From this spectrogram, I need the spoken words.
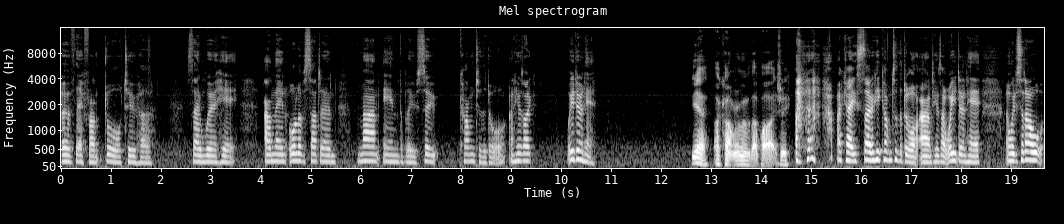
of their front door to her saying we're here and then all of a sudden the man in the blue suit come to the door and he was like what are you doing here? Yeah, I can't remember that part actually. okay so he come to the door and he was like what are you doing here? And we just said oh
